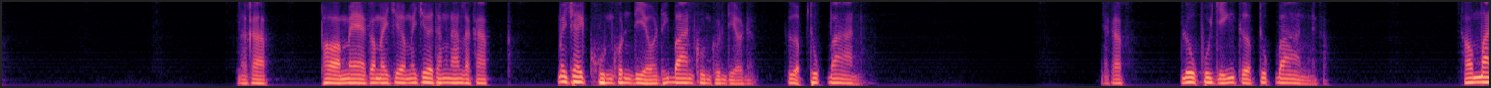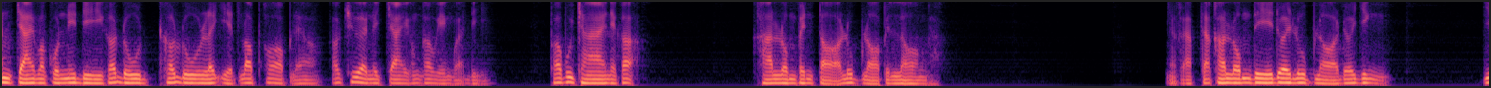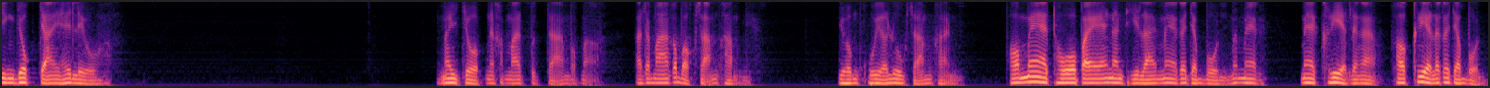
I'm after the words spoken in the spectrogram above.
นะครับ พ่อแม่ก็ไม่เชื่อไม่เชื่อทั้งนั้นแหละครับ ไม่ใช่คุณคนเดียวที่บ้านคุณคนเดียวเนะเกือบทุกบ้านนะครับ ลูกผู้หญิงเกือบทุกบ้านนะครับเขามั่นใจว่าคนนี้ดีเขาดูเขาดูละเอียดรอบคอบแล้วเขาเชื่อในใจของเขาเองว่าดี เพราะผู้ชายเนี่ยก็คารมเป็นต่อรูปหล่อเป็นรองนะครับถ้าคารมดีด้วยรูปหล่อด้วยยิ่งยิ่งยกใจให้เร็ว ไม่จบนะครับมาปรึกษาบอกมาอาตมาก็บอกสามคำเนี่ยโยมคุยกับลูกสามคำพอแม่โทรไปนันทีไรแม่ก็จะบ่นแม่แม่แม่เครียดแล้วไงเขาเครียดแล้วก็จะบ่น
